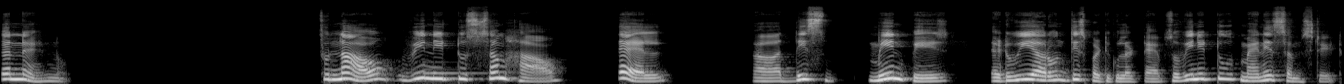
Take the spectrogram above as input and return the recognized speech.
connect no. so now we need to somehow tell uh, this main page that we are on this particular tab. So we need to manage some state.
